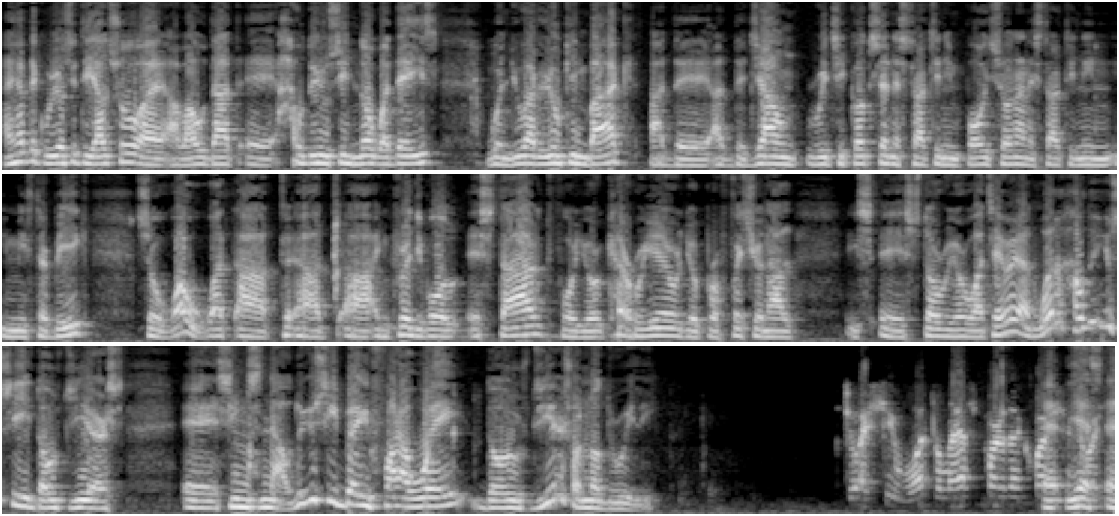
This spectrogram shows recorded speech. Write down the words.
I have the curiosity also uh, about that. Uh, how do you see nowadays when you are looking back at the at the young Richie Kotzen starting in Poison and starting in, in Mr. Big? So wow, what an incredible start for your career or your professional uh, story or whatever. And what? How do you see those years uh, since now? Do you see very far away those years or not really? What the last part of that question? Uh, yes, uh,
